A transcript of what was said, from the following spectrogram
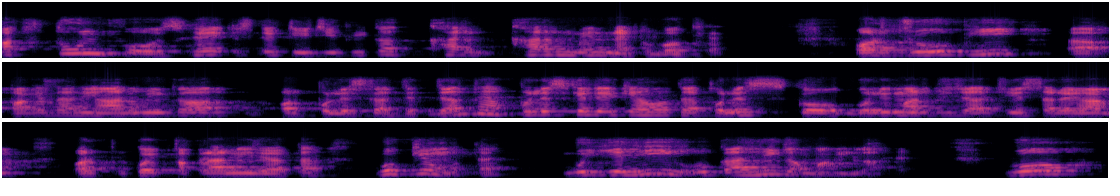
पख्तून फोर्स है, इसलिए टीटीपी का घर घर में नेटवर्क है। और जो भी पाकिस्तानी आर्मी का और पुलिस का जानते हैं पुलिस के लिए क्या होता है? पुलिस को गोली मार दी जाती है, सरेआम, और कोई पकड़ा नहीं जाता। वो क्यों होता है? वो यही उगाही का मामला है। वो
